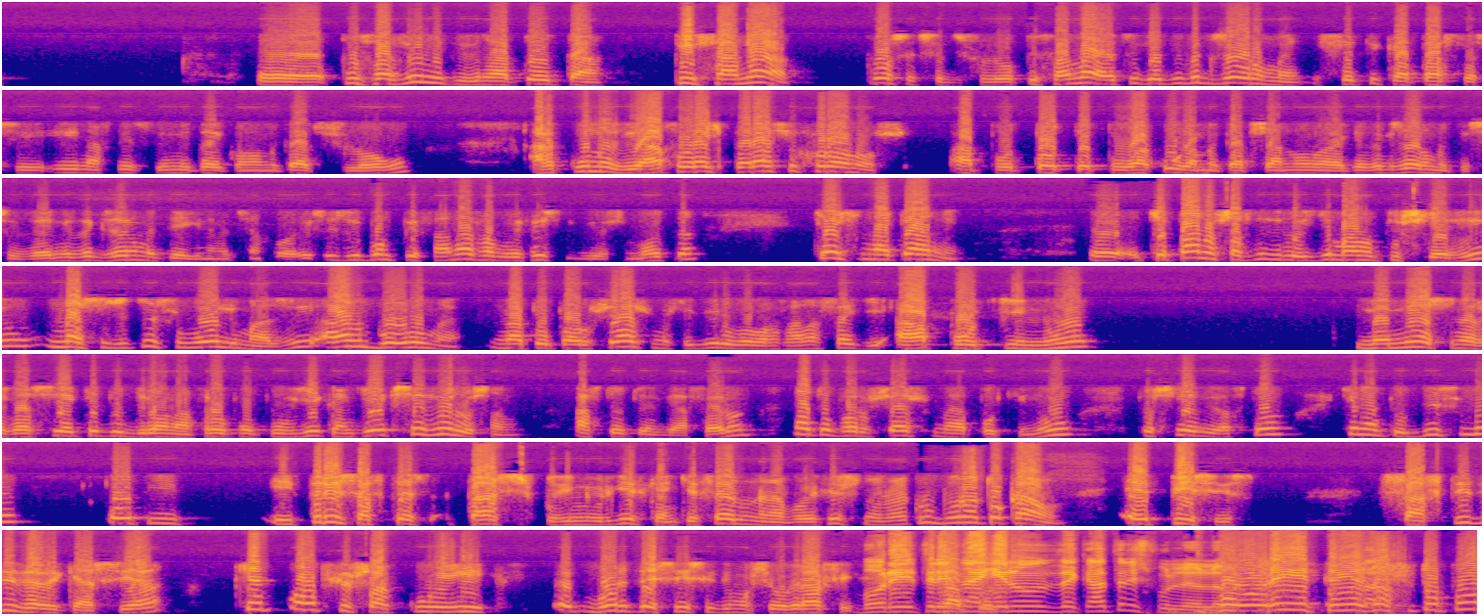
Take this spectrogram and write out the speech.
ε, που θα δίνει τη δυνατότητα πιθανά, πρόσεξε τη σου λέω, πιθανά έτσι γιατί δεν ξέρουμε σε τι κατάσταση είναι αυτή τη στιγμή τα οικονομικά του συλλόγου. Ακούμε διάφορα, έχει περάσει χρόνος από τότε που ακούγαμε κάποια νούμερα και δεν ξέρουμε τι συμβαίνει, δεν ξέρουμε τι έγινε με τις εγχωρήσεις. Λοιπόν, πιθανά θα βοηθήσει τη βιωσιμότητα και έχει να κάνει ε, και πάνω σε αυτή τη λογική μάλλον του σχεδίου να συζητήσουμε όλοι μαζί αν μπορούμε να το παρουσιάσουμε στον κύριο Παπαθανασάκη από κοινού με μια συνεργασία και των τριών ανθρώπων που βγήκαν και εξεδήλωσαν αυτό το ενδιαφέρον, να το παρουσιάσουμε από κοινού το σχέδιο αυτό και να τον πείσουμε ότι οι τρεις αυτές τάσεις που δημιουργήθηκαν και θέλουν να βοηθήσουν τον Ηρακλή μπορούν να το κάνουν. Επίσης, σε αυτή τη διαδικασία και όποιος ακούει, ε, μπορείτε εσείς οι δημοσιογράφοι Μπορεί οι τρεις να να το- γίνουν 13 που λέει ο λόγος. Μπορεί οι τρεις να σου το πω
